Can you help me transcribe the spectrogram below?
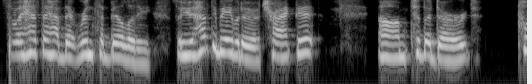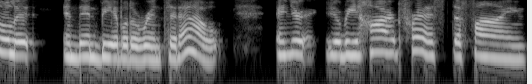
So it has to have that rinsability. So you have to be able to attract it um, to the dirt, pull it, and then be able to rinse it out. And you're you'll be hard pressed to find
